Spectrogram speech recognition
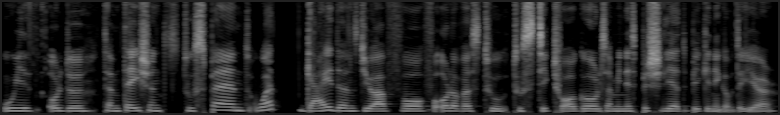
with all the temptations to spend? What guidance do you have for for all of us to to stick to our goals? I mean, especially at the beginning of the year.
